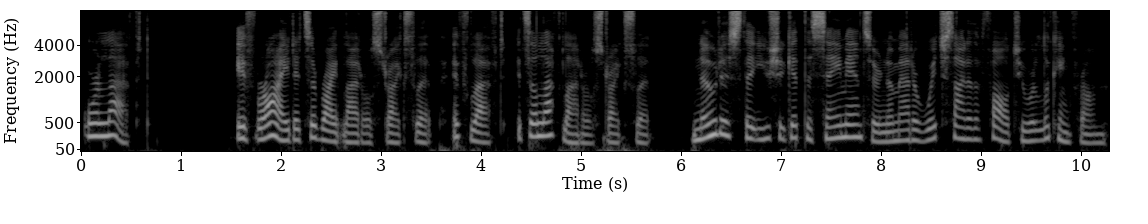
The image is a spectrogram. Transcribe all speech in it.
or left? If right, it's a right lateral strike slip. If left, it's a left lateral strike slip. Notice that you should get the same answer no matter which side of the fault you are looking from,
